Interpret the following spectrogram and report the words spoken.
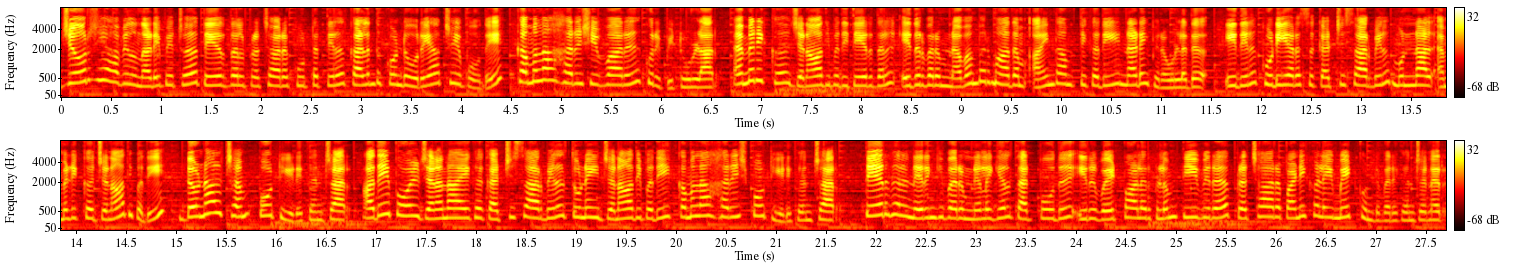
ஜோர்ஜியாவில் நடைபெற்ற தேர்தல் பிரச்சார கூட்டத்தில் கலந்து கொண்டு உரையாற்றிய போதே கமலா ஹரிஷ் இவ்வாறு குறிப்பிட்டுள்ளார். அமெரிக்க ஜனாதிபதி தேர்தல் எதிர்வரும் நவம்பர் மாதம் ஐந்தாம் திகதி நடைபெறவுள்ளது. இதில் குடியரசுக் கட்சி சார்பில் முன்னாள் அமெரிக்க ஜனாதிபதி டொனால்ட் ட்ரம்ப் போட்டியிடுகின்றார். அதேபோல் ஜனநாயக கட்சி சார்பில் துணை ஜனாதிபதி கமலா ஹரிஷ் போட்டியிடுகின்றார். தேர்தல் நெருங்கி வரும் நிலையில் தற்போது இரு வேட்பாளர்களும் தீவிர பிரச்சார பணிகளை மேற்கொண்டு வருகின்றனர்.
